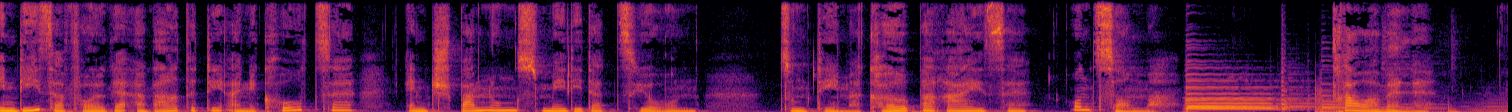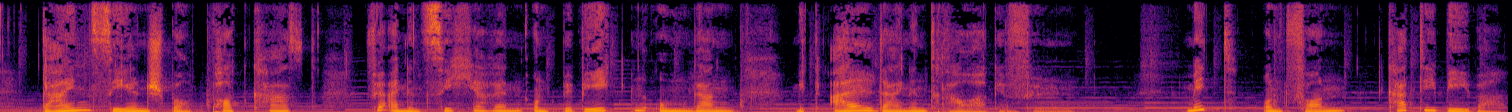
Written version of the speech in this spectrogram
In dieser Folge erwartet dir eine kurze Entspannungsmeditation zum Thema Körperreise und Sommer. Trauerwelle, dein Seelensport-Podcast für einen sicheren und bewegten Umgang mit all deinen Trauergefühlen. Mit und von Kathi Bieber.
